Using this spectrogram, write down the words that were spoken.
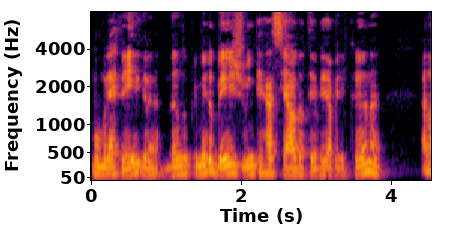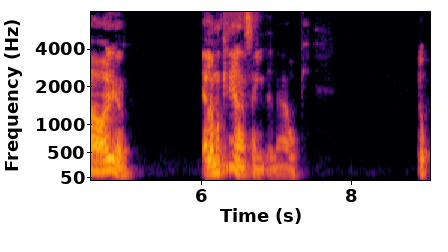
uma mulher negra dando o primeiro beijo interracial da TV americana, ela olha, ela é uma criança ainda, né. Eu,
